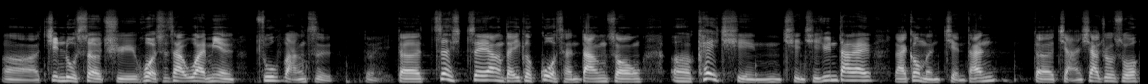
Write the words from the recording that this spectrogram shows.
呃进入社区或者是在外面租房子，对的这这样的一个过程当中，呃，可以请请齐军大概来跟我们简单的讲一下，就是说，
